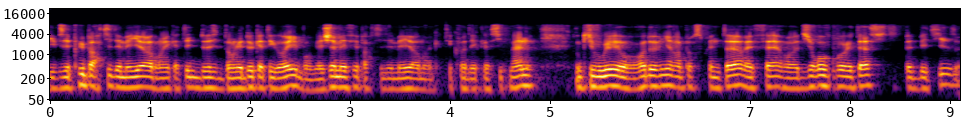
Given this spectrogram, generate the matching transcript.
il faisait plus partie des meilleurs dans les, dans les deux catégories. Bon, il n'a jamais fait partie des meilleurs dans la catégorie des classic man, donc il voulait redevenir un pur sprinter et faire euh, Giro Volta si je dis pas de bêtises.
